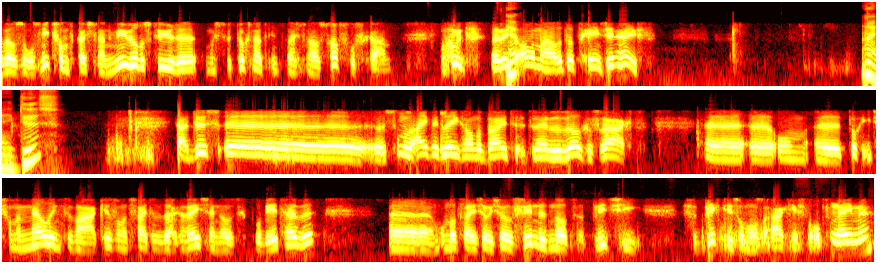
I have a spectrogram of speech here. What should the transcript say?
Hoewel ze ons niet van het kastje naar de muur wilden sturen, moesten we toch naar het internationaal strafhof gaan. Maar goed, wij weten allemaal dat dat geen zin heeft. Nee, dus? Ja, dus uh, stonden we eigenlijk met lege handen buiten. Toen hebben we wel gevraagd om toch iets van een melding te maken van het feit dat we daar geweest zijn, dat we het geprobeerd hebben. omdat wij sowieso vinden dat de politie verplicht is om onze aangifte op te nemen.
